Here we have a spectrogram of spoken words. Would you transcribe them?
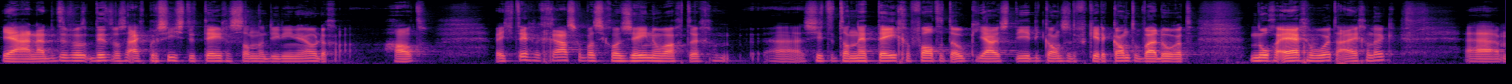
Ja, nou, dit was, dit was eigenlijk precies de tegenstander die hij nodig had. Weet je, tegen de graafschap was hij gewoon zenuwachtig. Eh, zit het dan net tegen, valt het ook juist die, die kansen de verkeerde kant op, waardoor het nog erger wordt eigenlijk. Ehm,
